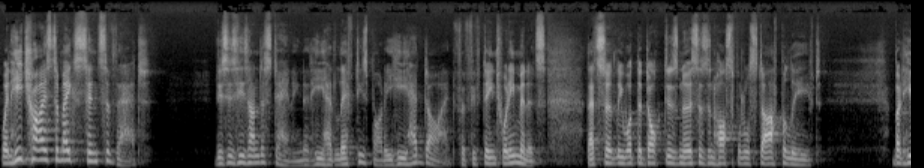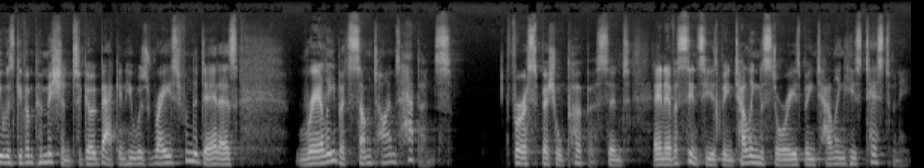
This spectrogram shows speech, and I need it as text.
when he tries to make sense of that, this is his understanding that he had left his body, he had died for 15, 20 minutes. That's certainly what the doctors, nurses, and hospital staff believed. But he was given permission to go back and he was raised from the dead, as rarely but sometimes happens for a special purpose. And, and ever since, he has been telling the story, he's been telling his testimony,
